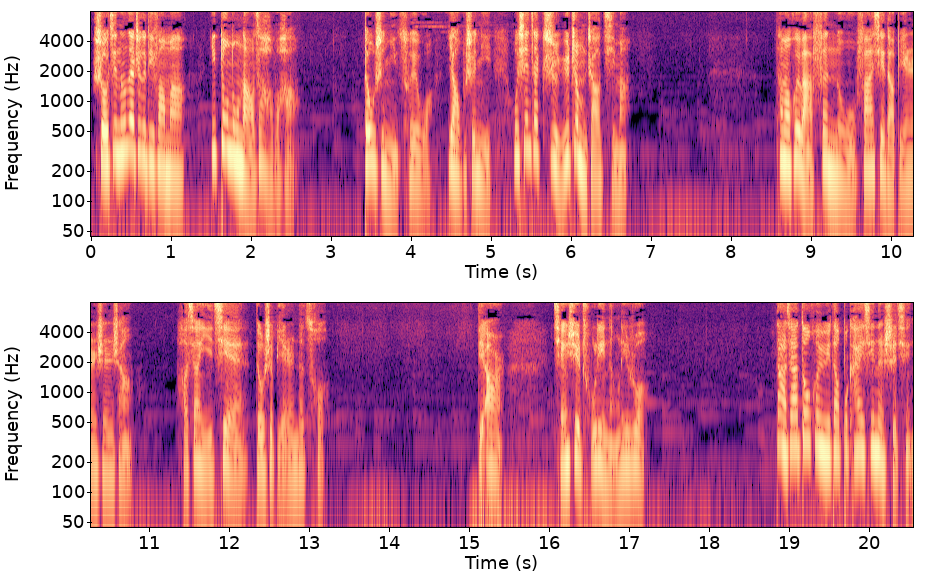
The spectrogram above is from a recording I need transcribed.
手机能在这个地方吗？你动动脑子好不好？都是你催我，要不是你，我现在至于这么着急吗？他们会把愤怒发泄到别人身上，好像一切都是别人的错。第二，情绪处理能力弱。大家都会遇到不开心的事情，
